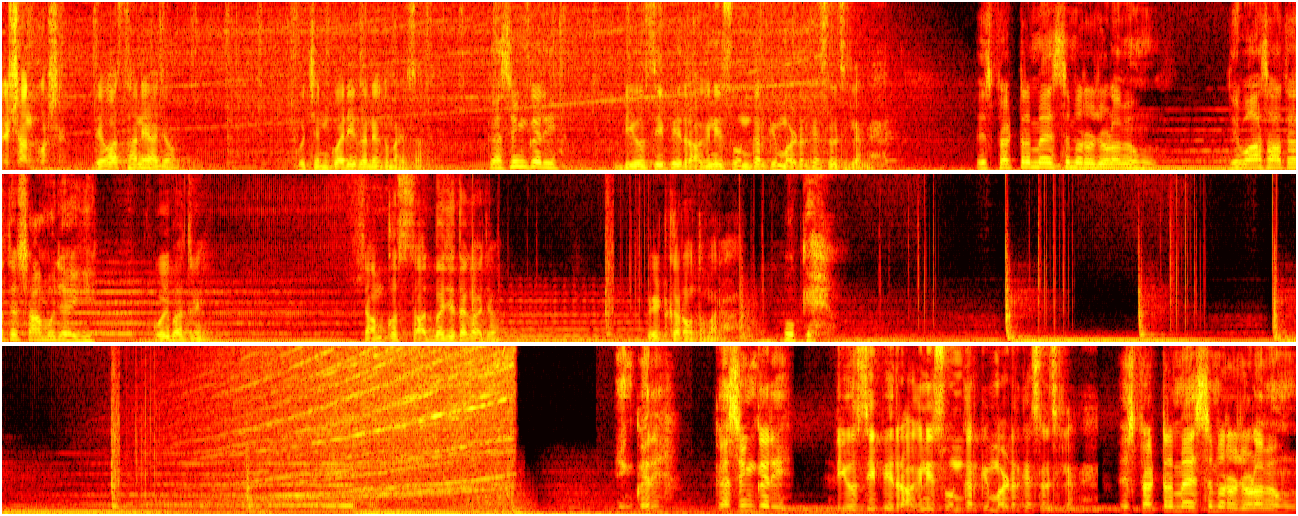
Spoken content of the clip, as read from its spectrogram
निशांत कौशिक। देवास थाने आ जाओ। कुछ इंक्वायरी करनी है तुम्हारे साथ। कैसे इंक्वायरी डीओसीपी रागिनी सोनकर के मर्डर के सिलसिले में इंस्पेक्टर मैं इस समय रजोड़ा में हूँ। देवास आते आते शाम हो जाएगी। कोई बात नहीं। शाम को सात बजे तक आ जाओ। वेट कर रहा हूँ तुम्हारा। ओके कैसे इंक्वायरी डीओसीपी रागिनी सोनकर के मर्डर के सिलसिले में। इंस्पेक्टर मैं इस समय रजोड़ा में हूँ।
